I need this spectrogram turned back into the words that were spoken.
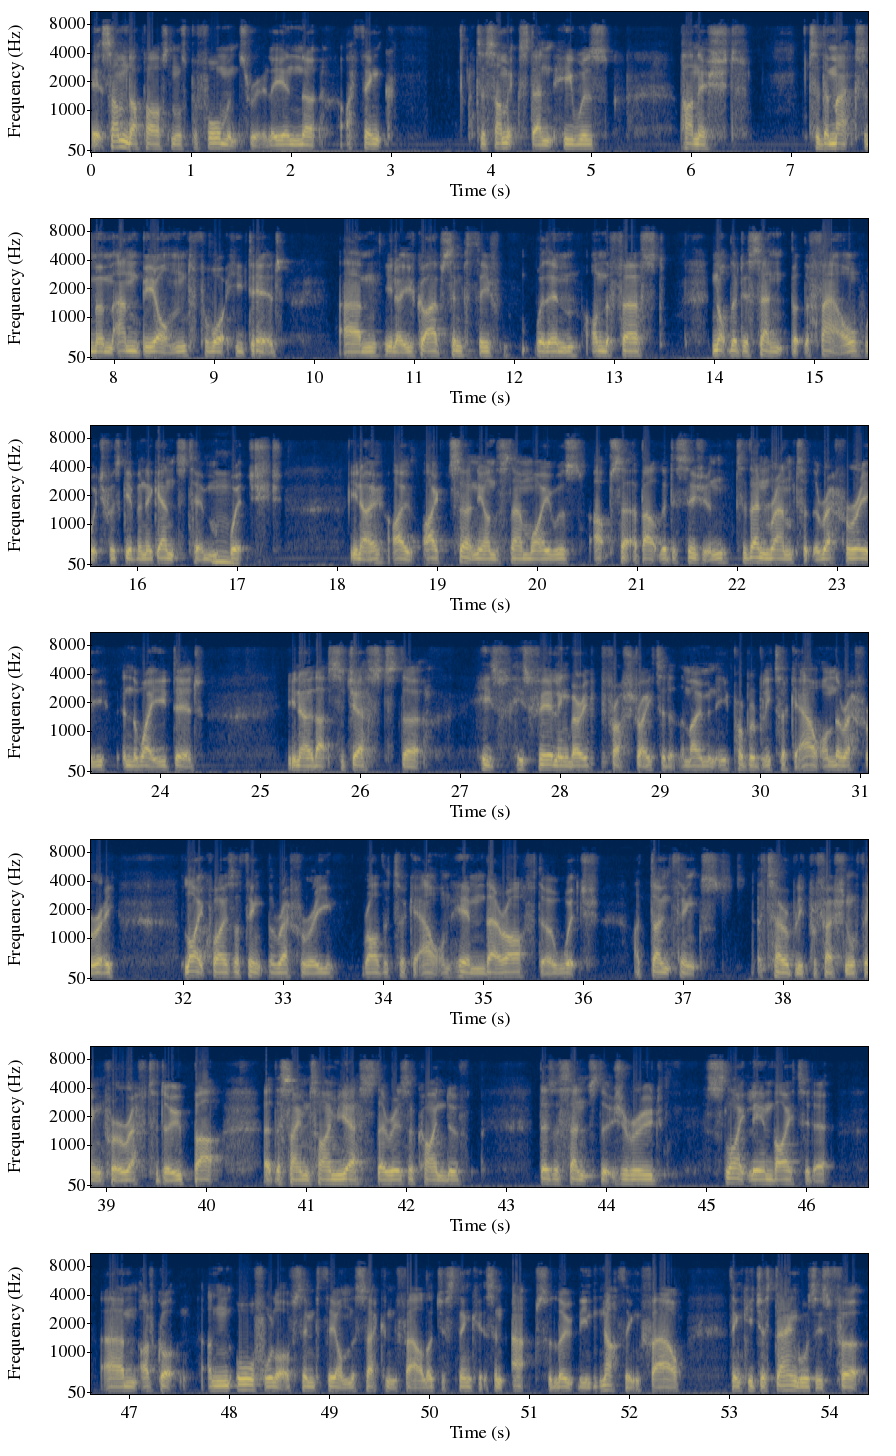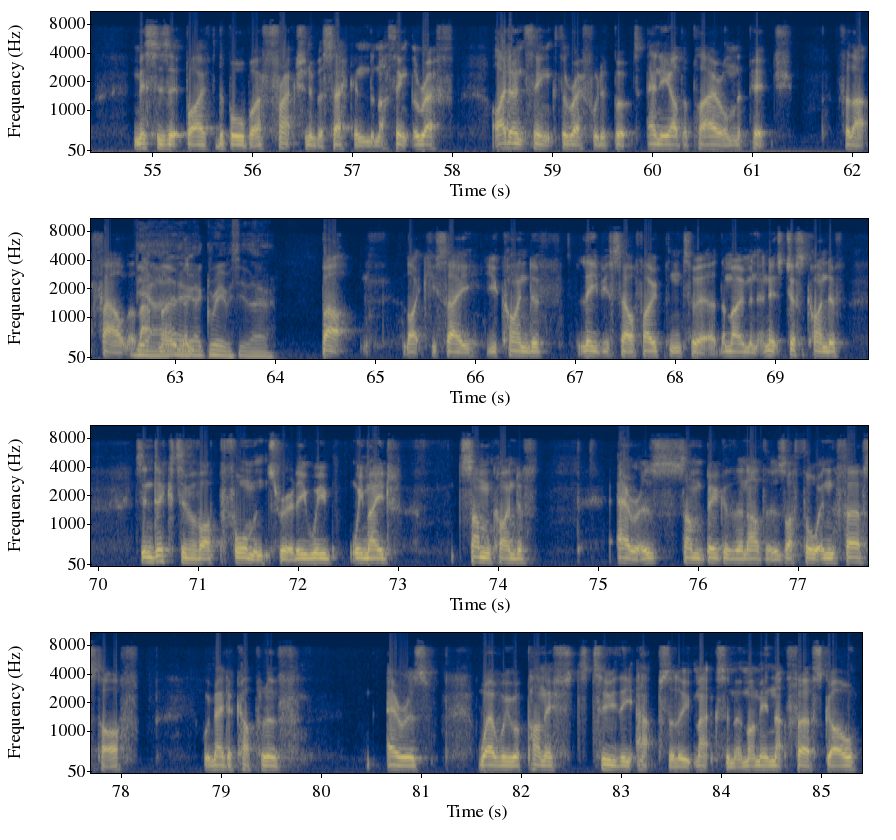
it summed up Arsenal's performance really, in that I think to some extent he was punished to the maximum and beyond for what he did. Um, you know, you've got to have sympathy with him on the first not the dissent, but the foul which was given against him, mm. which, you know, I, I certainly understand why he was upset about the decision to then rant at the referee in the way he did. You know, that suggests that he's he's feeling very frustrated at the moment. He probably took it out on the referee. Likewise, I think the referee rather took it out on him thereafter, which I don't think's a terribly professional thing for a ref to do. But at the same time, yes, there is a kind of there's a sense that Giroud slightly invited it. Um, I've got an awful lot of sympathy on the second foul. I just think it's an absolutely nothing foul. I think he just dangles his foot, misses it by the ball by a fraction of a second, and I think the ref. I don't think the ref would have booked any other player on the pitch for that foul at yeah, that moment. I agree with you there. But like you say, you kind of leave yourself open to it at the moment, and it's just kind of it's indicative of our performance. Really, we we made some kind of errors, some bigger than others. I thought in the first half we made a couple of errors where we were punished to the absolute maximum. I mean, that first goal,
